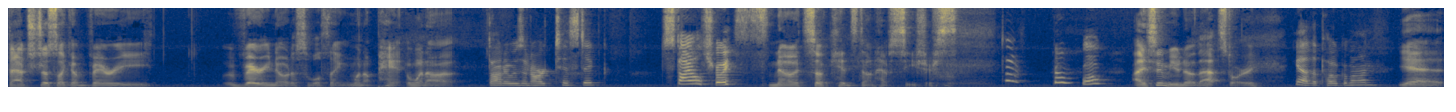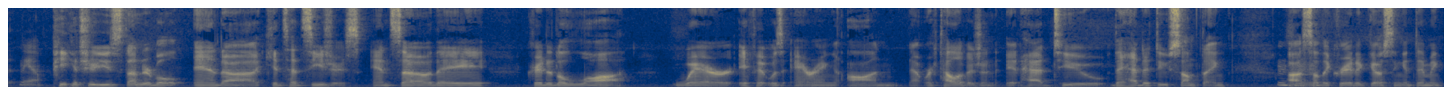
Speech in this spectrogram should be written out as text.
that's just like a very very noticeable thing when a pan- when a Thought it was an artistic style choice. no, it's so kids don't have seizures. Well, I assume you know that story. Yeah, the Pokemon. Yeah. Yeah. Pikachu used Thunderbolt and uh, kids had seizures. And so they created a law where if it was airing on network television, it had to they had to do something. Uh, so they created ghosting and dimming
